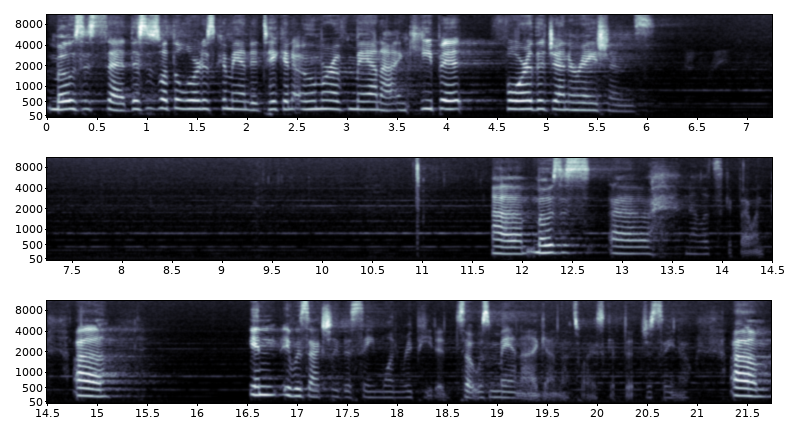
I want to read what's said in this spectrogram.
Moses said, This is what the Lord has commanded take an omer of manna and keep it for the generations. Uh, Moses, uh, let's skip that one. Uh, in, it was actually the same one repeated, so it was manna again. That's why I skipped it, just so you know. Um,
